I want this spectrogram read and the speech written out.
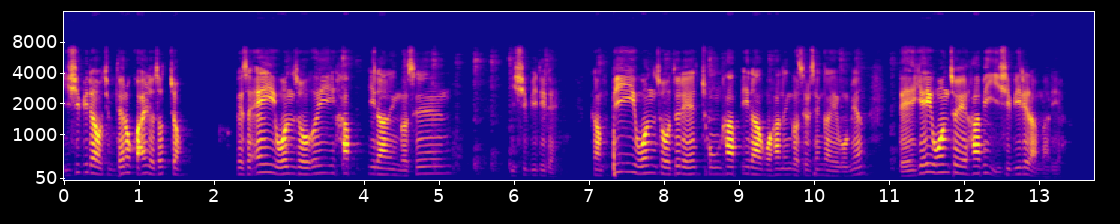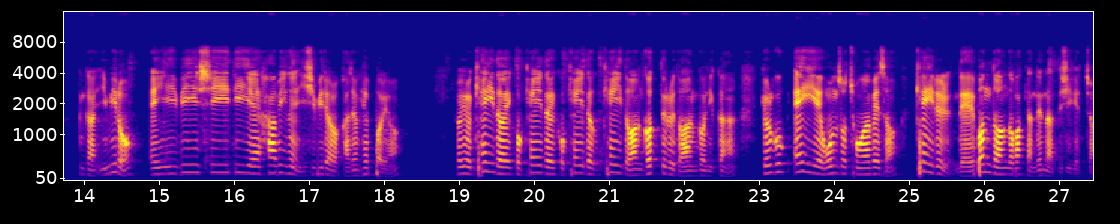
20이라고 지금 대놓고 알려졌죠. 그래서 A 원소의 합이라는 것은 21이래. B 원소들의 총합이라고 하는 것을 생각해 보면 4개의 원소의 합이 21이란 말이야. 그러니까 임의로 A, B, C, D의 합이 그냥 20이라고 가정해버려. 그리고 K 더했고 K 더했고 K 더 K 더한 것들을 더한 거니까 결국 A의 원소 총합에서 K를 4번 더한 것밖에 안 된다는 뜻이겠죠.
